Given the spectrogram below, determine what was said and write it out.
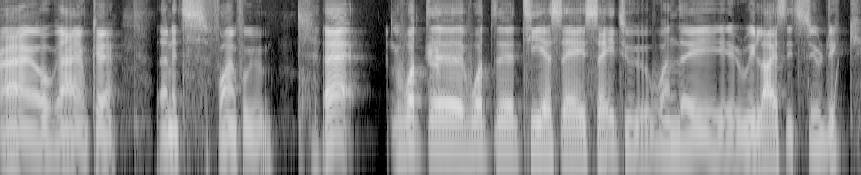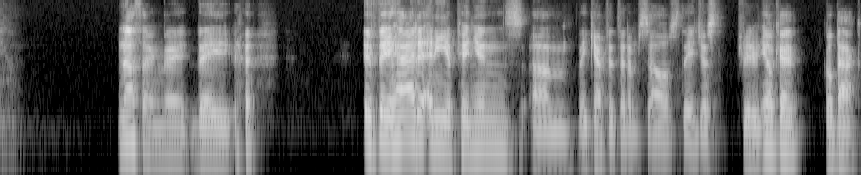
Ah, oh, yeah, okay. Then it's fine for you. Uh, what uh, what the TSA say to you when they realize it's your dick? Nothing. They they. if they had any opinions, um, they kept it to themselves. They just treated me okay. Go back.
